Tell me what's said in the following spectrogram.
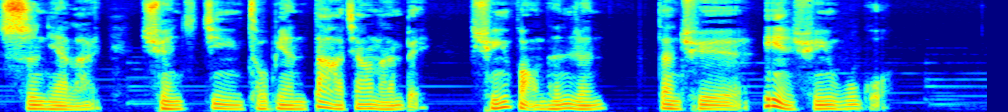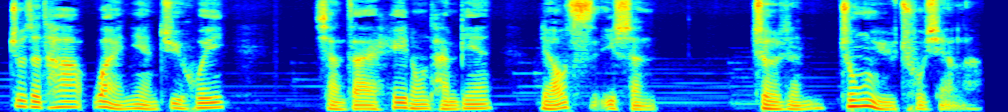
十年来，玄静走遍大江南北，寻访能人。但却遍寻无果。就在他万念俱灰，想在黑龙潭边了此一生，这人终于出现了。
